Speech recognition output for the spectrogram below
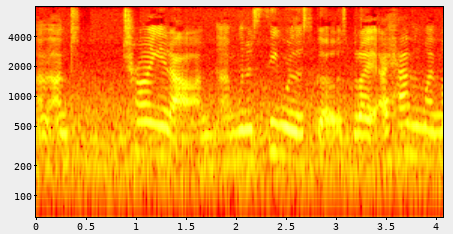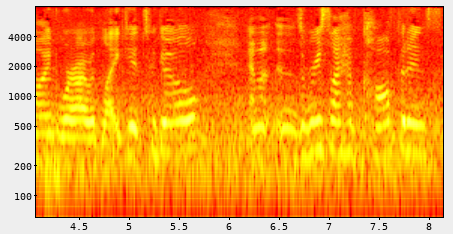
I'm, I'm trying it out. I'm, I'm going to see where this goes, but I, I have in my mind where I would like it to go. And, and the reason I have confidence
